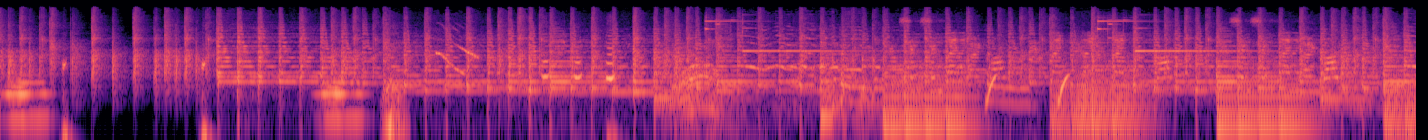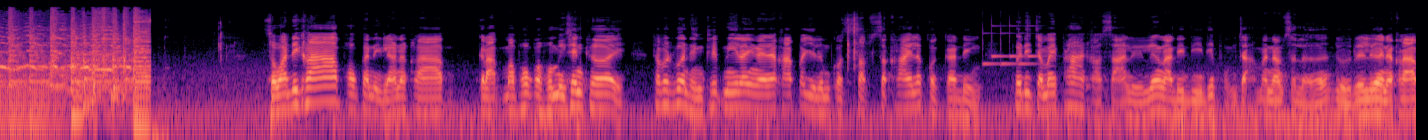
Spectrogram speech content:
สวัสดีครับ พบกันอีกแล้วนะครับ กลับมาพบกับผมอีกเช่นเคย ถ้าเพื่อนๆเห็นคลิปนี้แล้วยังไงนะครับ ก็อย่าลืมกด subscribe และกดกระดิ่ง เพื่อที่จะไม่พลาดข่าวสารหรือเรื่องราวดีๆ ที่ผมจะมานำเสนออยู่เรื่อยๆนะครับ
